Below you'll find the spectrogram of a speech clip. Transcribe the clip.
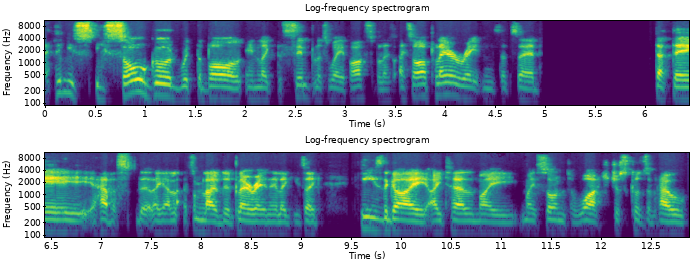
I think he's he's so good with the ball in like the simplest way possible. I, I saw player ratings that said that they have a like a, some lad did player rating. They like he's like he's the guy I tell my my son to watch just because of how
